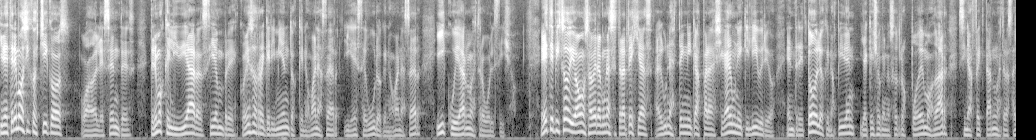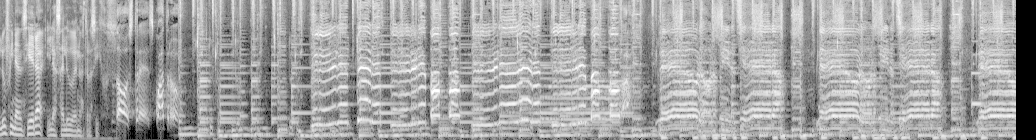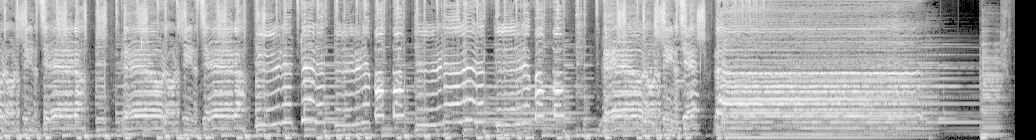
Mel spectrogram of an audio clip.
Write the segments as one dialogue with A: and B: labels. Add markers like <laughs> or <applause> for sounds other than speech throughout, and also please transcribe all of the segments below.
A: Quienes tenemos hijos chicos o adolescentes, tenemos que lidiar siempre con esos requerimientos que nos van a hacer, y es seguro que nos van a hacer, y cuidar nuestro bolsillo. En este episodio vamos a ver algunas estrategias, algunas técnicas para llegar a un equilibrio entre todo lo que nos piden y aquello que nosotros podemos dar sin afectar nuestra salud financiera y la salud de nuestros hijos.
B: Dos, tres, cuatro.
